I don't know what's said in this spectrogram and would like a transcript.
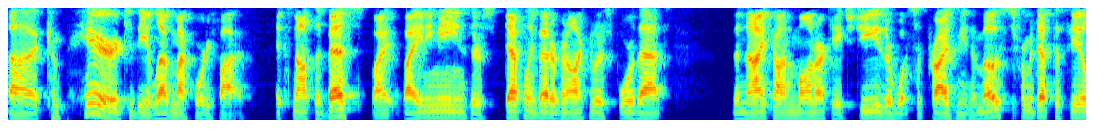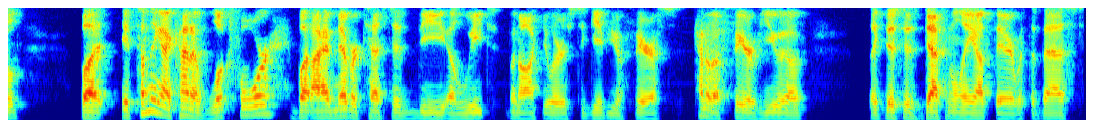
uh, compared to the 11 by 45. It's not the best by, by any means. There's definitely better binoculars for that. The Nikon Monarch HGs are what surprised me the most from a depth of field, but it's something I kind of look for, but I have never tested the elite binoculars to give you a fair, kind of a fair view of like this is definitely up there with the best.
